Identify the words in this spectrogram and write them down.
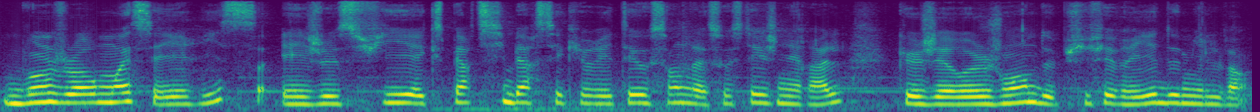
Bonjour, moi c'est Iris et je suis experte cybersécurité au sein de la Société Générale que j'ai rejoint depuis février 2020.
